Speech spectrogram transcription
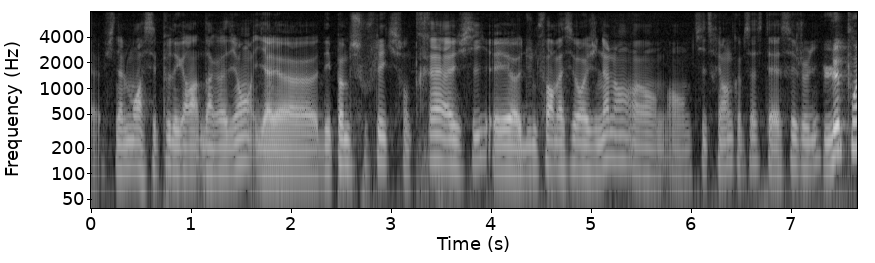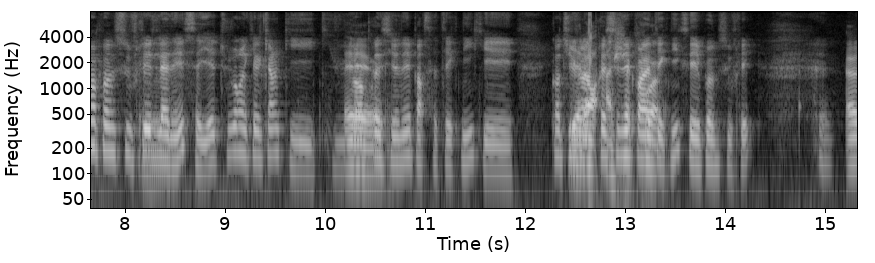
y a finalement assez peu d'ingrédients. Il y a euh, des pommes soufflées qui sont très réussies et euh, d'une forme assez originale. hein, en, en petit triangle comme ça c'était assez joli. Le point pomme soufflée de Euh. l'année, ça y est, toujours quelqu'un qui, qui veut impressionner par sa technique. Et quand tu Et veux alors, impressionner par la technique, c'est les pommes soufflées. Ah,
